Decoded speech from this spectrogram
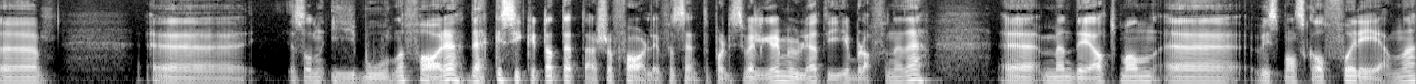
uh, uh, sånn iboende fare. Det er ikke sikkert at dette er så farlig for Senterpartiets velgere. Mulig at de gir blaffen i det. Eh, men det at man, eh, hvis man skal forene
